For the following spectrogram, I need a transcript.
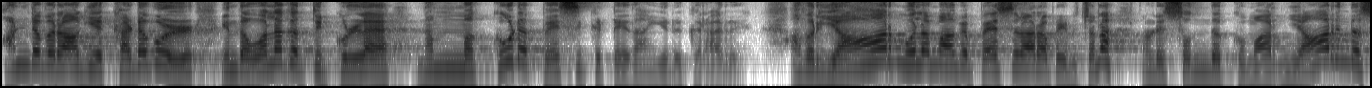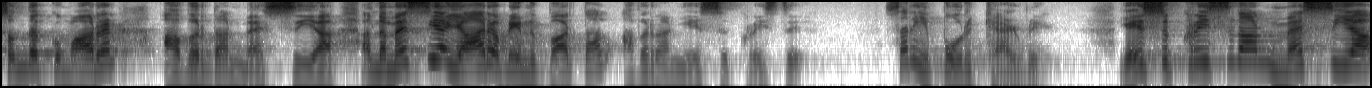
ஆண்டவராகிய கடவுள் இந்த உலகத்திற்குள்ள நம்ம கூட பேசிக்கிட்டே தான் இருக்கிறாரு. அவர் யார் மூலமாக பேசுகிறார் அப்படின்னு சொன்னால் நம்முடைய சொந்த குமாரன். யார் இந்த சொந்த குமாரன்? அவர்தான் மெஸ்ஸியா. அந்த மெஸ்ஸியா யார் அப்படின்னு பார்த்தால் அவர்தான் இயேசு கிறிஸ்து. சரி இப்போ ஒரு கேள்வி. இயேசு கிறிஸ்து தான் மெஸ்ஸியா.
